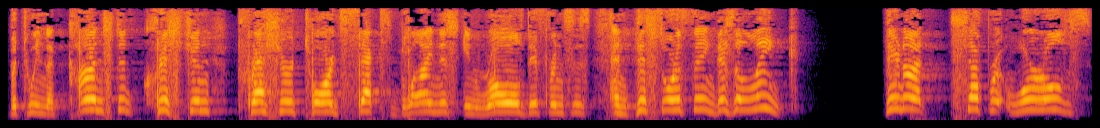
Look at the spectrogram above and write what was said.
between the constant Christian pressure towards sex blindness in role differences and this sort of thing. There's a link. They're not separate worlds.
